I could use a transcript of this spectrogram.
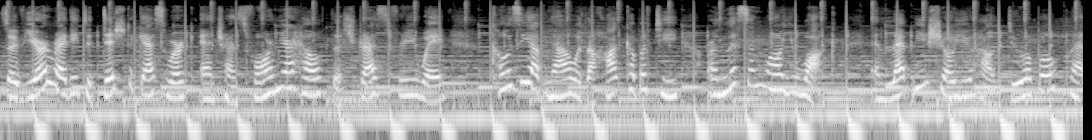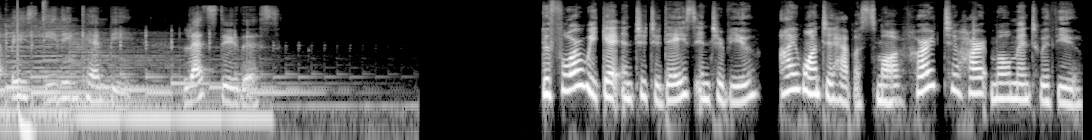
So if you're ready to ditch the guesswork and transform your health the stress free way, cozy up now with a hot cup of tea or listen while you walk and let me show you how doable plant based eating can be. Let's do this. Before we get into today's interview, I want to have a small heart to heart moment with you.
